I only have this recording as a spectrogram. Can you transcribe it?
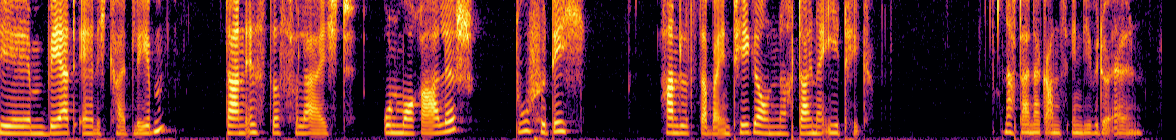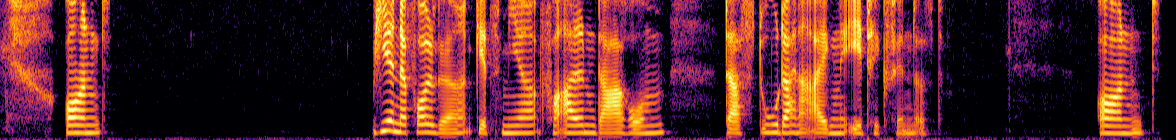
dem Wert Ehrlichkeit leben. Dann ist das vielleicht unmoralisch. Du für dich handelst dabei integer und nach deiner Ethik. Nach deiner ganz individuellen. Und hier in der Folge geht es mir vor allem darum, dass du deine eigene Ethik findest. Und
